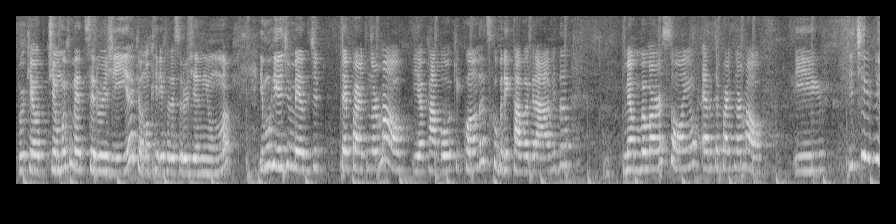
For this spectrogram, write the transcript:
porque eu tinha muito medo de cirurgia, que eu não queria fazer cirurgia nenhuma. E morria de medo de ter parto normal. E acabou que quando eu descobri que tava grávida, meu, meu maior sonho era ter parto normal. E, e tive.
